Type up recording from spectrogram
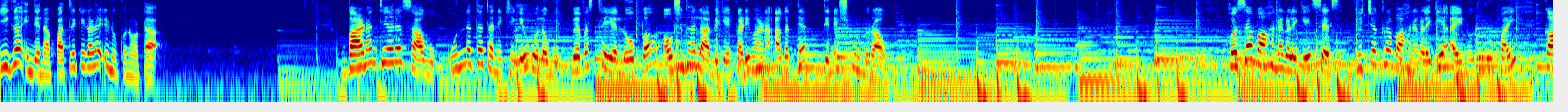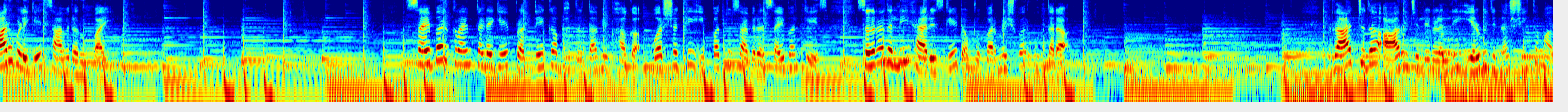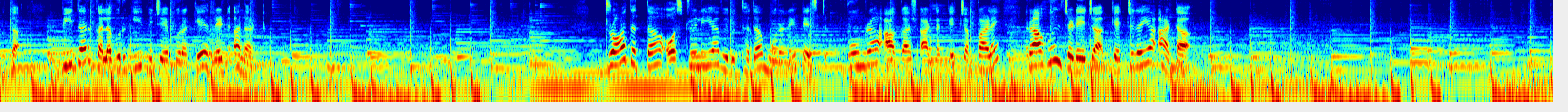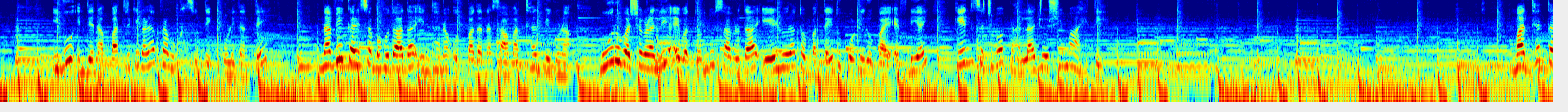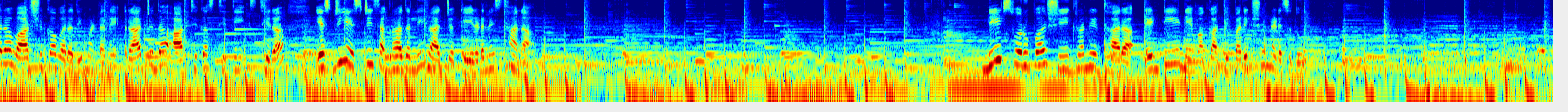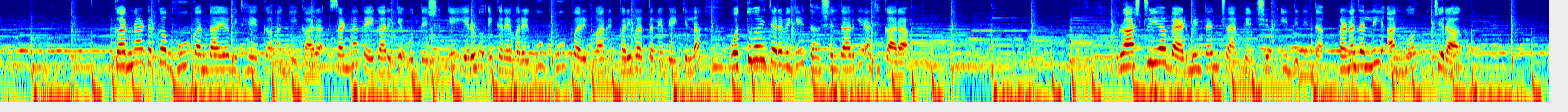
ಈಗ ಇಂದಿನ ಪತ್ರಿಕೆಗಳ ಇಣುಕು ನೋಟ. ಬಾಣಂತಿಯರ ಸಾವು, ಉನ್ನತ ತನಿಖೆಗೆ ಒಲವು, ವ್ಯವಸ್ಥೆಯ ಲೋಪ, ಔಷಧ ಲಾಭಿಗೆ ಕಡಿವಾಣ ಅಗತ್ಯ, ದಿನೇಶ್ ಗುಂಡೂರಾವ್. ಹೊಸ ವಾಹನಗಳಿಗೆ ಸೆಸ್, ದ್ವಿಚಕ್ರ ವಾಹನಗಳಿಗೆ ಐನೂರು ರೂಪಾಯಿ, ಕಾರುಗಳಿಗೆ ಸಾವಿರ ರೂಪಾಯಿ. ಸೈಬರ್ ಕ್ರೈಂ ತಡೆಗೆ ಪ್ರತ್ಯೇಕ ಭದ್ರತಾ ವಿಭಾಗ. ವರ್ಷಕ್ಕೆ ಇಪ್ಪತ್ತು ಸಾವಿರ ಸೈಬರ್ ಕೇಸ್. ಸದನದಲ್ಲಿ ಹ್ಯಾರಿಸ್ಗೆ ಡಾಕ್ಟರ್ ಪರಮೇಶ್ವರ್ ಉತ್ತರ. ರಾಜ್ಯದ ಆರು ಜಿಲ್ಲೆಗಳಲ್ಲಿ ಎರಡು ದಿನ ಶೀತ ಮಾರುತ ಬೀದರ್, ಕಲಬುರಗಿ, ವಿಜಯಪುರಕ್ಕೆ ರೆಡ್ ಅಲರ್ಟ್. ಡ್ರಾ ದತ್ತ ಆಸ್ಟ್ರೇಲಿಯಾ ವಿರುದ್ಧದ ಮೂರನೇ ಟೆಸ್ಟ್. ಬೂಮ್ರಾ ಆಕಾಶ್ ಆಟಕ್ಕೆ ಚಪ್ಪಾಳೆ. ರಾಹುಲ್ ಜಡೇಜಾ ಕೆಚ್ಚದೆಯ ಆಟ. ಇವು ಇಂದಿನ ಪತ್ರಿಕೆಗಳ ಪ್ರಮುಖ ಸುದ್ದಿ. ಉಳಿದಂತೆ, ನವೀಕರಿಸಬಹುದಾದ ಇಂಧನ ಉತ್ಪಾದನಾ ಸಾಮರ್ಥ್ಯ ದ್ವಿಗುಣ. ಮೂರು ವರ್ಷಗಳಲ್ಲಿ ಐವತ್ತೊಂದು ಸಾವಿರದ ಏಳ್ನೂರ ತೊಂಬತ್ತೈದು ಕೋಟಿ ರೂಪಾಯಿ ಎಫ್ಡಿಐ, ಕೇಂದ್ರ ಸಚಿವ ಪ್ರಹ್ಲಾದ್ ಜೋಶಿ ಮಾಹಿತಿ. ಮಧ್ಯಂತರ ವಾರ್ಷಿಕ ವರದಿ ಮಂಡನೆ. ರಾಜ್ಯದ ಆರ್ಥಿಕ ಸ್ಥಿತಿ ಸ್ಥಿರ. ಎಸ್ಜಿಎಸ್ಟಿ ಸಂಗ್ರಹದಲ್ಲಿ ರಾಜ್ಯಕ್ಕೆ ಎರಡನೇ ಸ್ಥಾನ. ನೀಟ್ ಸ್ವರೂಪ ಶೀಘ್ರ ನಿರ್ಧಾರ. ಎನ್ಟಿಎ ನೇಮಕಾತಿ ಪರೀಕ್ಷೆ ನಡೆಸದು ಕರ್ನಾಟಕ ಭೂ ಕಂದಾಯ ವಿಧೇಯಕ ಅಂಗೀಕಾರ. ಸಣ್ಣ ಕೈಗಾರಿಕೆ ಉದ್ದೇಶಕ್ಕೆ ಎರಡು ಎಕರೆವರೆಗೂ ಭೂ ಪರಿ- ಪರಿವರ್ತನೆ ಬೇಕಿಲ್ಲ. ಒತ್ತುವರಿ ತೆರವಿಗೆ ತಹಶೀಲ್ದಾರ್ಗೆ ಅಧಿಕಾರ. ರಾಷ್ಟ್ರೀಯ ಬ್ಯಾಡ್ಮಿಂಟನ್ ಚಾಂಪಿಯನ್ಶಿಪ್ ಇಂದಿನಿಂದ. ಕಣದಲ್ಲಿ ಅನ್ಮೋಲ್ ಚಿರಾಗ್.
